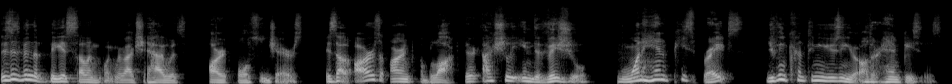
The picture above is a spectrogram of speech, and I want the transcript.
This has been the biggest selling point we've actually had with our Olsen chairs, is that ours aren't a block. They're actually individual. One hand piece breaks, you can continue using your other hand pieces,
